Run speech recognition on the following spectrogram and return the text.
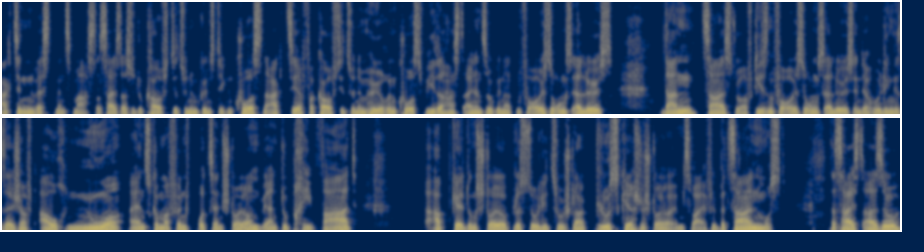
Aktieninvestments machst, das heißt also, du kaufst dir zu einem günstigen Kurs eine Aktie, verkaufst sie zu einem höheren Kurs wieder, hast einen sogenannten Veräußerungserlös, dann zahlst du auf diesen Veräußerungserlös in der Holdinggesellschaft auch nur 1,5 Prozent Steuern, während du privat Abgeltungssteuer plus Soli-Zuschlag plus Kirchensteuer im Zweifel bezahlen musst. Das heißt also,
